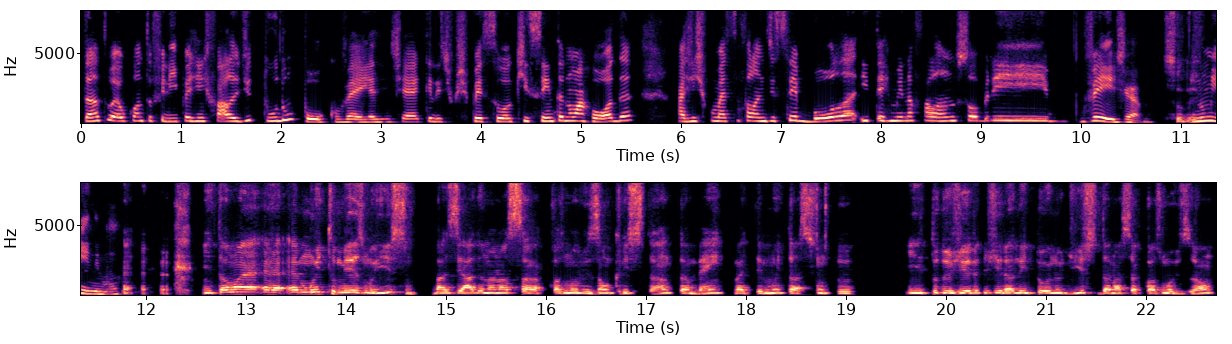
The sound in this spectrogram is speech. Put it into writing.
tanto eu quanto o Felipe, a gente fala de tudo um pouco, velho. A gente é aquele tipo de pessoa que senta numa roda, a gente começa falando de cebola e termina falando sobre veja, sobre... no mínimo. então é, é, é muito mesmo isso, baseado na nossa cosmovisão cristã também. Vai ter muito assunto e tudo girando em torno disso, da nossa cosmovisão.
